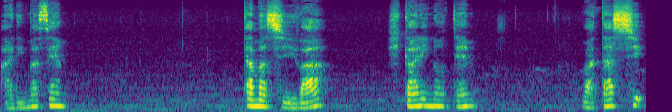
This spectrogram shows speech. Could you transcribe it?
ありません。魂は光の点。私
